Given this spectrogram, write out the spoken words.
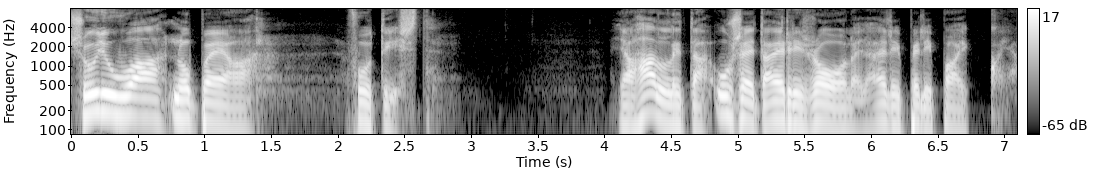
sujuvaa, nopeaa futista ja hallita useita eri rooleja, eri pelipaikkoja.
